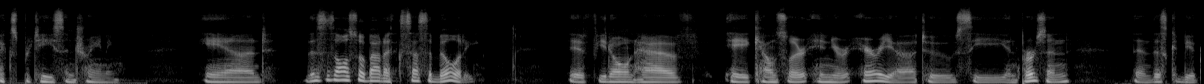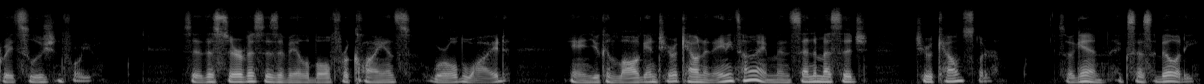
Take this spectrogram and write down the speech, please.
expertise and training. And this is also about accessibility if you don't have a counselor in your area to see in person, then this could be a great solution for you. So, this service is available for clients worldwide, and you can log into your account at any time and send a message to your counselor. So, again, accessibility.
